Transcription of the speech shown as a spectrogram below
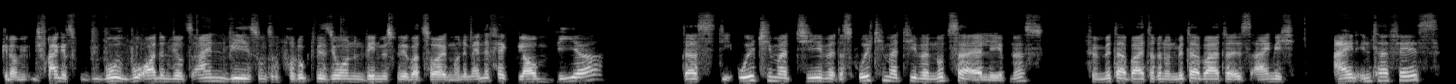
genau, die Frage ist, wo, wo ordnen wir uns ein, wie ist unsere Produktvision und wen müssen wir überzeugen? Und im Endeffekt glauben wir, dass die ultimative, das ultimative Nutzererlebnis für Mitarbeiterinnen und Mitarbeiter ist eigentlich ein Interface,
